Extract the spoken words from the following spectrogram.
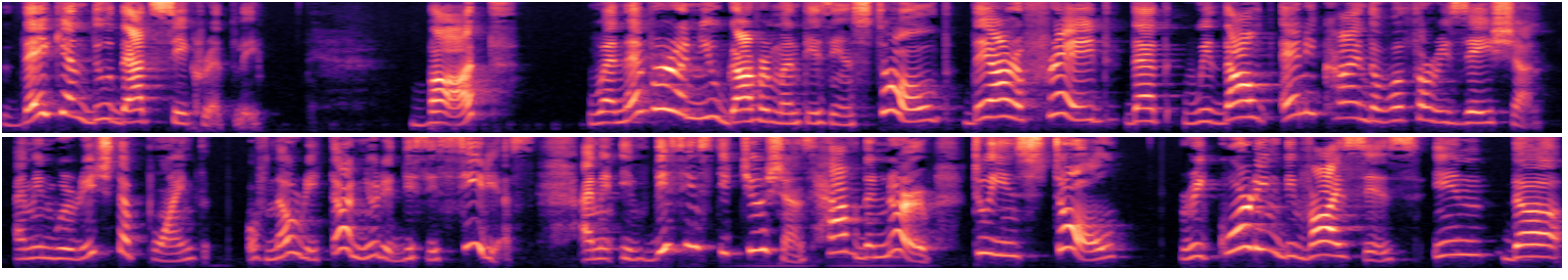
they can do that secretly. But whenever a new government is installed, they are afraid that without any kind of authorization, I mean, we reached a point of no return. This is serious. I mean, if these institutions have the nerve to install recording devices in the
